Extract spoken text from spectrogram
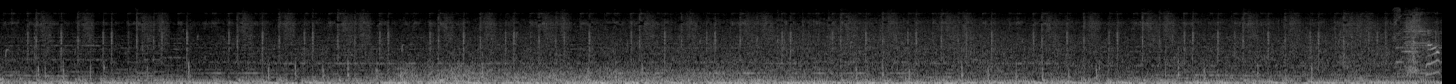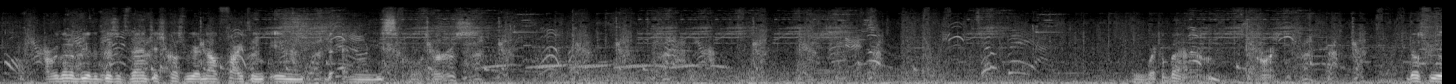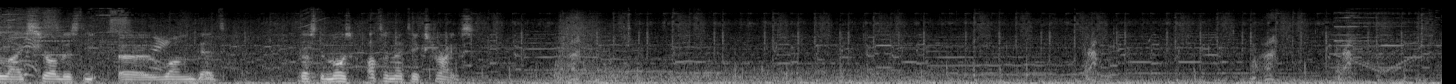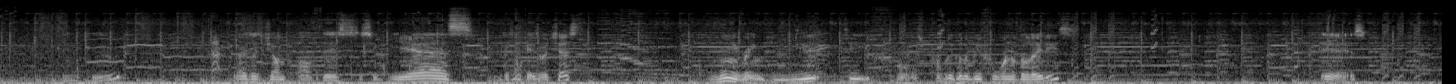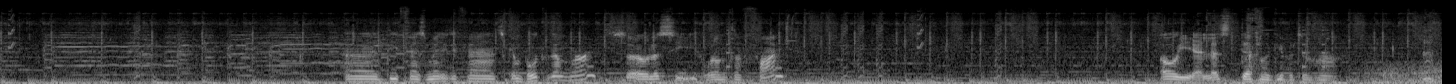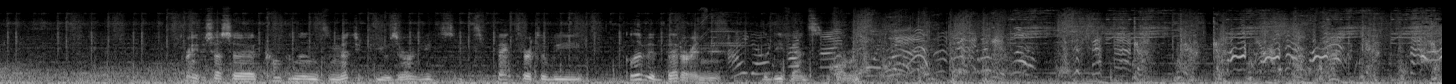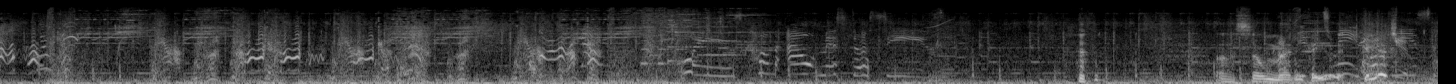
Are we gonna be at a disadvantage because we are now fighting in the enemy's quarters? Bad. Whack a bam. Alright. Does feel like Charlotte is the uh, one that does the most automatic strikes. I just jump off this? Yes! Just in case of a chest. Moon ring. Beautiful. It's probably gonna be for one of the ladies. Is. Uh, defense, medic defense. Can both of them work? So let's see. 105. Oh yeah, let's definitely give it to her. strange. Such a competent magic user, you'd expect her to be a little bit better in the defense department. Oh, so many. Can you, can you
